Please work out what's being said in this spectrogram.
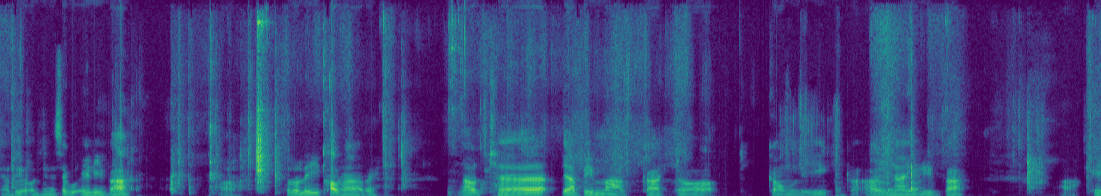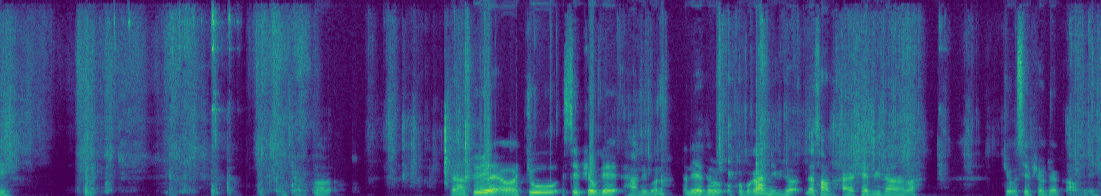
ဒါတွေ့ရဲ့ original စက်ကူအိတ်လေးပါအာတော်တော်လေးခောက်ထားတာပဲနောက်ထပ်ပြပေးမှာကတော့ဒီကောင်လေးက R9 လေးပါ Okay ဒါတော့ဒါသူ့ရဲ့ဟိုကျိုးအစ်စ်ဖြုတ်တဲ့ဟာလေးပေါ့နော်ဒါလေးကသူတို့အခုဘက်ကနေပြီးတော့လက်ဆောင်တစ်ခါထည့်ပေးထားတာပါ ကျိုးအစ်စ်ဖြုတ်တဲ့ကောင်လေး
